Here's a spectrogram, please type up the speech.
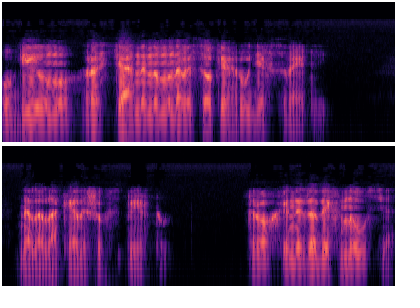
у білому, розтягненому на високих грудях светрі. Налила келишок спирту. Трохи не задихнувся.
